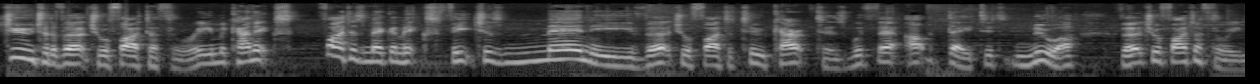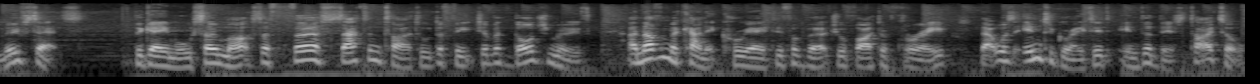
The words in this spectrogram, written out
Due to the Virtua Fighter 3 mechanics, Fighters Mega Mix features many Virtua Fighter 2 characters with their updated, newer Virtua Fighter 3 movesets. The game also marks the first Saturn title to feature the dodge move, another mechanic created for Virtua Fighter 3 that was integrated into this title.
